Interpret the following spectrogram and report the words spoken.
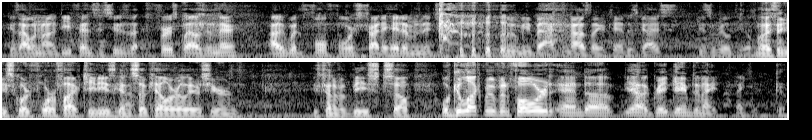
Because I went on defense as soon as that first play I was in there, I went full force, try to hit him, and it just blew me back. And I was like, okay, this guy's he's a real deal. I think he scored four or five TDs against Soquel earlier this year, and he's kind of a beast. So, well, good luck moving forward, and uh, yeah, great game tonight. Thank you. Okay.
